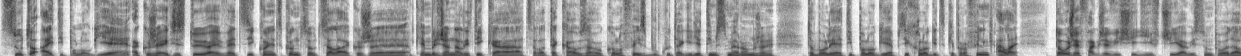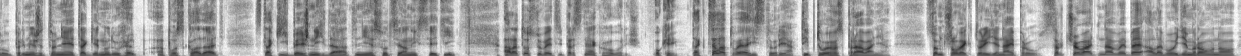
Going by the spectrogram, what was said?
Sú to aj typológie, akože existujú aj veci, konec koncov celá akože Cambridge Analytica a celá tá kauza okolo Facebooku, tak ide tým smerom, že to boli aj typológie, psychologické profiling, ale to už je fakt, že vyšší divčí, aby som povedal úprimne, že to nie je tak jednoduché poskladať z takých bežných dát, nie sociálnych sietí, ale to sú veci, presne ako hovoríš. OK, tak celá tvoja história, typ tvojho správania. Som človek, ktorý ide najprv srčovať na webe, alebo idem rovno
